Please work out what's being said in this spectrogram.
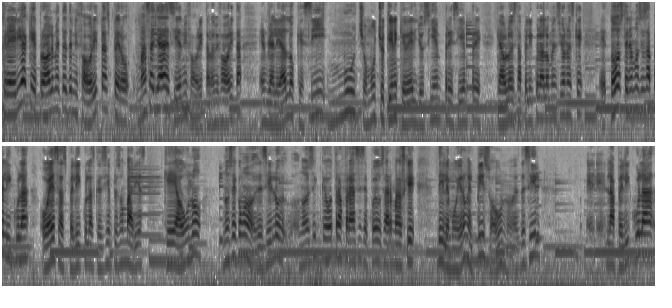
Creería que probablemente es de mis favoritas, pero más allá de si es mi favorita o no es mi favorita, en realidad lo que sí mucho, mucho tiene que ver, yo siempre, siempre que hablo de esta película lo menciono, es que eh, todos tenemos esa película o esas películas, que siempre son varias, que a uno, no sé cómo decirlo, no sé qué otra frase se puede usar más que de le movieron el piso a uno, es decir, eh, eh, la película,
